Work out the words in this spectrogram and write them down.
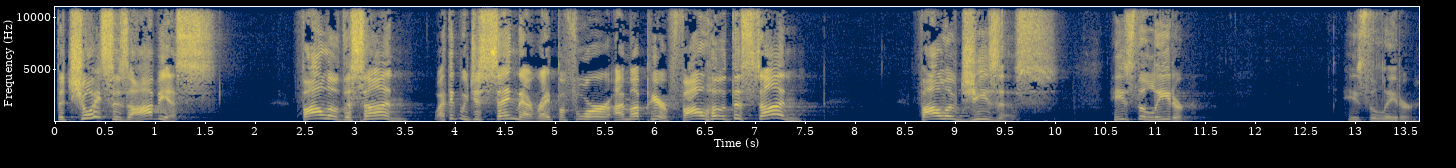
The choice is obvious. Follow the Son. I think we just sang that right before I'm up here. Follow the Son. Follow Jesus. He's the leader. He's the leader.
